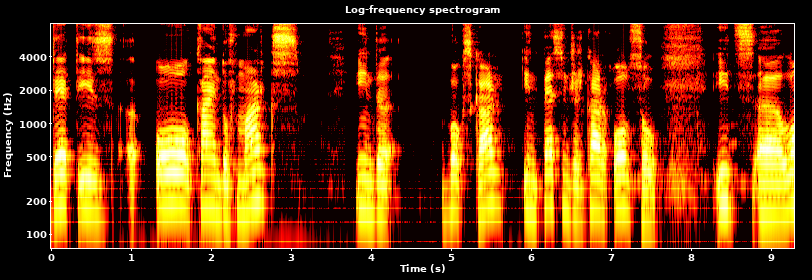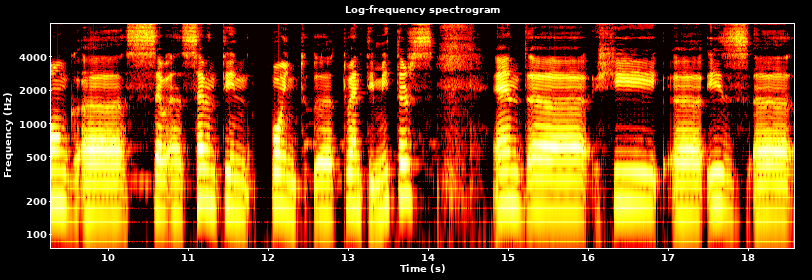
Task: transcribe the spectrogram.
that is uh, all kind of marks in the box car in passenger car also. It's uh, long uh, se- uh, 17.20 meters and uh, he uh, is uh,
